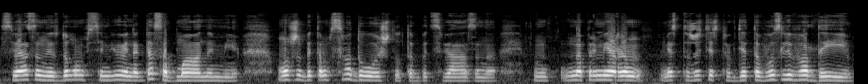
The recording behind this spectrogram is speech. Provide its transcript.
связанные с домом, с семьей, иногда с обманами. Может быть, там с водой что-то быть связано. Например, место жительства где-то возле воды.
